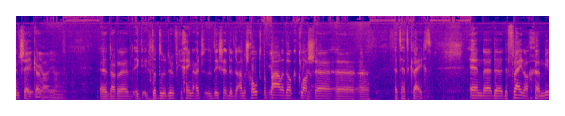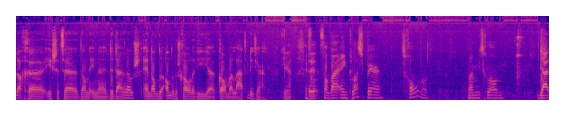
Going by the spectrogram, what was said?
100% zeker. Ja, ja. Uh, daar, uh, ik, ik, dat durf je geen uit. Het is de, de, aan de school te bepalen ja. welke klas uh, het, het krijgt. En de, de vrijdagmiddag is het dan in de Duinroos. En dan de andere scholen die komen later dit jaar. Ja. Van, van, waar één klas per school? Want waarom niet gewoon... Ja,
